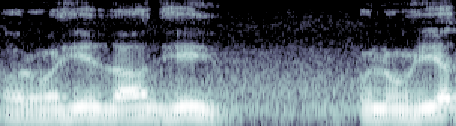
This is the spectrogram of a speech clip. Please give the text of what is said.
اور وہی ذات ہی الوحیت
